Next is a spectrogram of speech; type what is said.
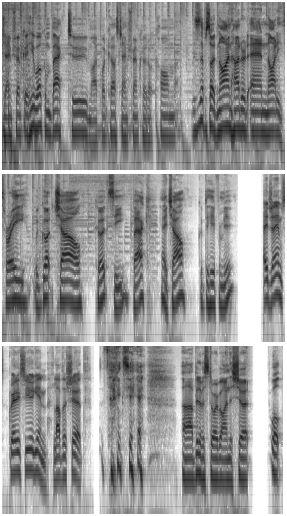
James Schramko here. Welcome back to my podcast, jamesschramko.com. This is episode 993. We've got Charles Coetzee back. Hey, Charles. Good to hear from you. Hey, James. Great to see you again. Love the shirt. Thanks. Yeah. Uh, a bit of a story behind the shirt. Well,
